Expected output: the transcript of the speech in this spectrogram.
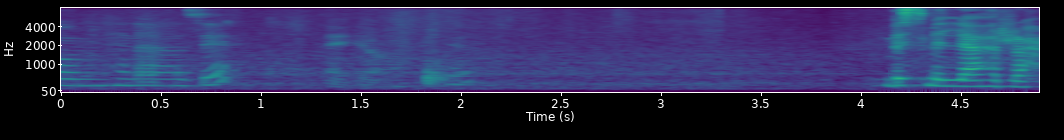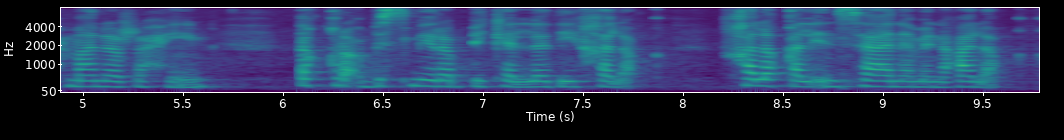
هو من هنا زين؟ بسم الله الرحمن الرحيم اقرأ باسم ربك الذي خلق خلق الإنسان من علق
